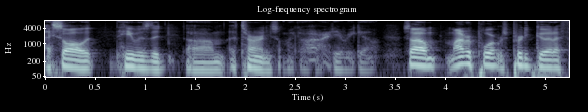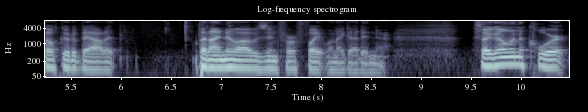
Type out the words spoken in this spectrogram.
I saw that he was the um, attorney, so I'm like, all right, here we go. So my report was pretty good. I felt good about it, but I knew I was in for a fight when I got in there. So I go into court,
